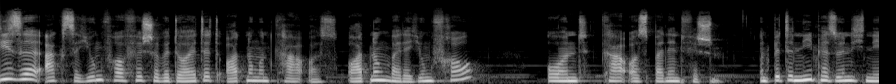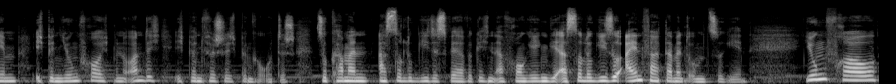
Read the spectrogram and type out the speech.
Diese Achse Jungfrau-Fische bedeutet Ordnung und Chaos. Ordnung bei der Jungfrau und Chaos bei den Fischen. Und bitte nie persönlich nehmen, ich bin Jungfrau, ich bin ordentlich, ich bin Fische, ich bin chaotisch. So kann man Astrologie, das wäre wirklich ein Affront gegen die Astrologie, so einfach damit umzugehen. Jungfrau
